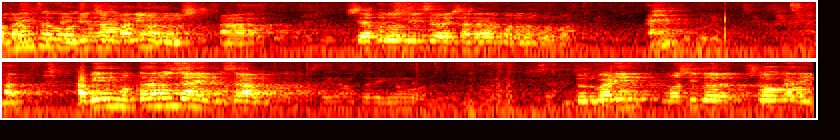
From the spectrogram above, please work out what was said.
সম্মানী মানুষ আর শেখুল হদিস সারা বরণ করবা। মুক্তার সাহেব দুর্বাড়ি মসজিদের সহকারী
